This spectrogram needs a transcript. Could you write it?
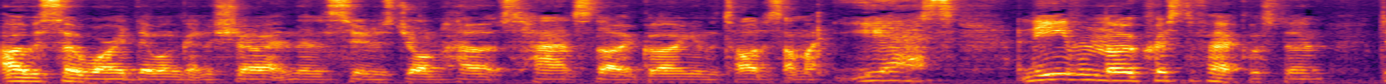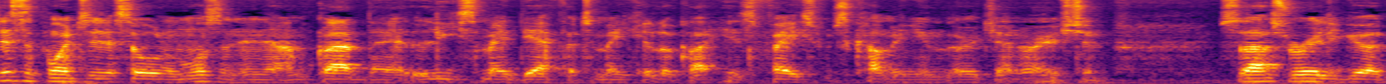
I was so worried they weren't going to show it, and then as soon as John Hurt's hand started glowing in the TARDIS, I'm like, yes! And even though Christopher Eccleston disappointed us all and wasn't in it, I'm glad they at least made the effort to make it look like his face was coming in the regeneration. So that's really good.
